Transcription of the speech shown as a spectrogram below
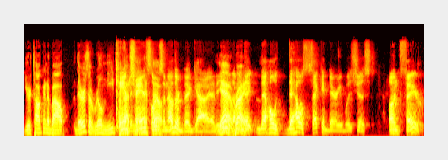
You're talking about there's a real need for Kam that. Chancellor's another big guy. I mean, yeah, I right. Mean, they, the whole the whole secondary was just unfair.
